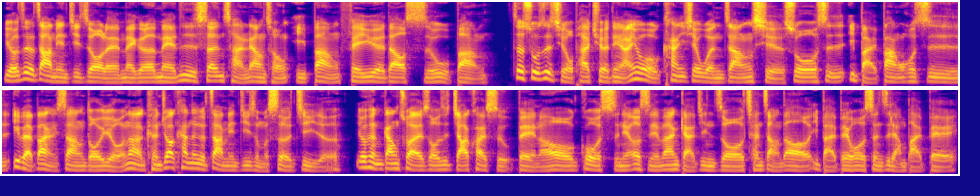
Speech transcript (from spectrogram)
有了这个轧棉机之后嘞，每个每日生产量从一磅飞跃到十五磅。这数字其实我不太确定啊，因为我看一些文章写说是一百磅或是一百磅以上都有，那可能就要看那个轧棉机怎么设计的。有可能刚出来的时候是加快十五倍，然后过十年、二十年慢慢改进之后，成长到一百倍或甚至两百倍。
